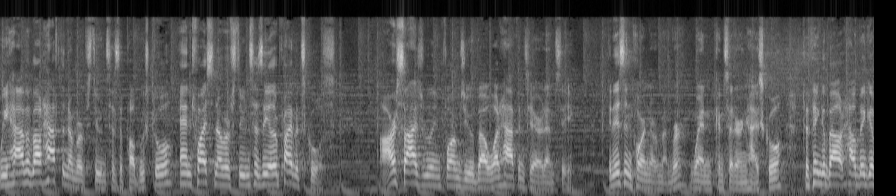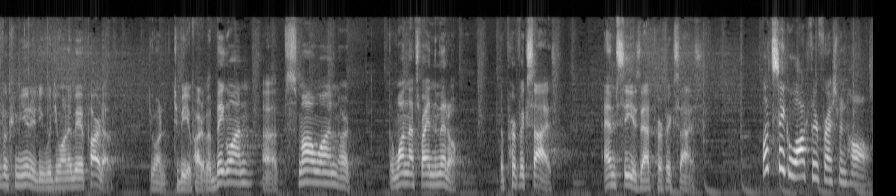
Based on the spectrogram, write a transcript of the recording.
We have about half the number of students as a public school and twice the number of students as the other private schools. Our size really informs you about what happens here at MC. It is important to remember, when considering high school, to think about how big of a community would you want to be a part of. Do you want to be a part of a big one, a small one, or the one that's right in the middle? The perfect size. MC is that perfect size. Let's take a walk through Freshman Hall.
